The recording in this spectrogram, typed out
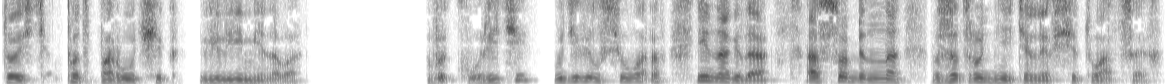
то есть подпоручик Вильяминова. «Вы курите?» — удивился Уваров. «Иногда, особенно в затруднительных ситуациях».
